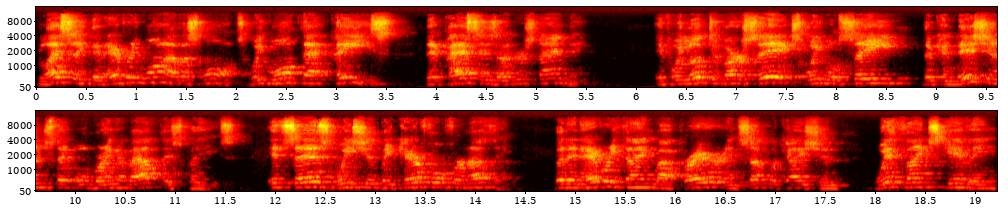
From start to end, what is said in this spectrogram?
blessing that every one of us wants. We want that peace that passes understanding. If we look to verse 6, we will see the conditions that will bring about this peace. It says we should be careful for nothing but in everything by prayer and supplication with thanksgiving,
